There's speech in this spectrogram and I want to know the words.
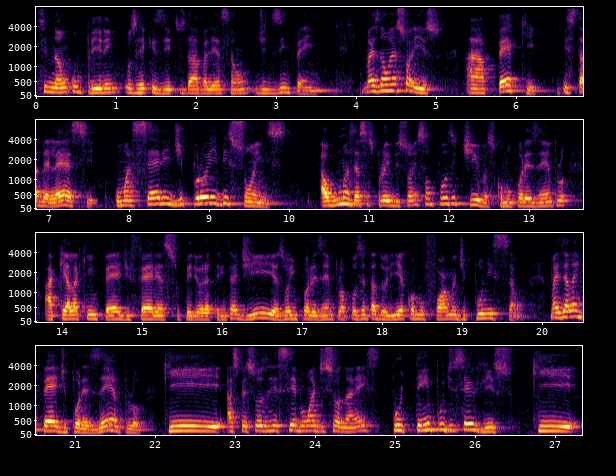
se não cumprirem os requisitos da avaliação de desempenho. Mas não é só isso. A PEC estabelece uma série de proibições. Algumas dessas proibições são positivas, como, por exemplo, aquela que impede férias superior a 30 dias, ou, por exemplo, aposentadoria como forma de punição. Mas ela impede, por exemplo, que as pessoas recebam adicionais por tempo de serviço, que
